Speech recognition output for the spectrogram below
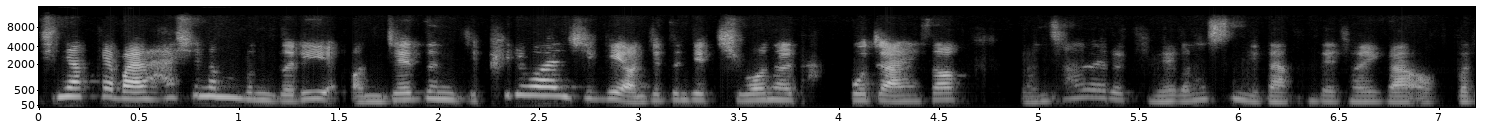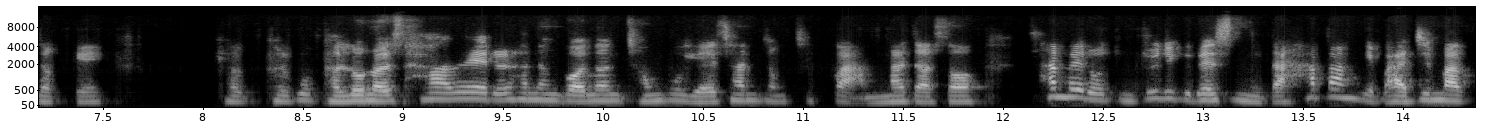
신약 개발 하시는 분들이 언제든지 필요한 시기에 언제든지 지원을 받고자 해서 연사회를 기획을 했습니다. 근데 저희가 엊그저께 결국 결론을 사회를 하는 거는 정부 예산 정책과 안 맞아서 3회로 좀 줄이기로 했습니다. 하반기 마지막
